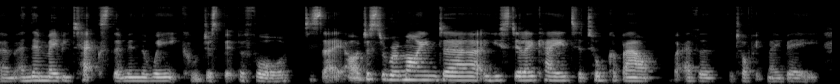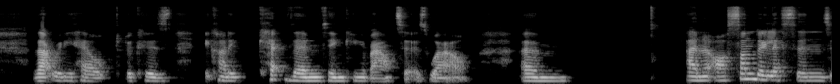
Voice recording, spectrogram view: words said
um, and then maybe text them in the week or just a bit before to say oh just a reminder are you still okay to talk about whatever the topic may be that really helped because it kind of kept them thinking about it as well um, and our Sunday lessons,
